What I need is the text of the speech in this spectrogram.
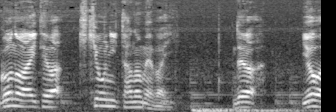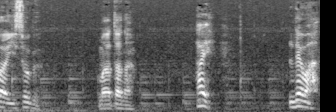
呉の相手は桔梗に頼めばいい。では世は急ぐ。またな。はい。では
